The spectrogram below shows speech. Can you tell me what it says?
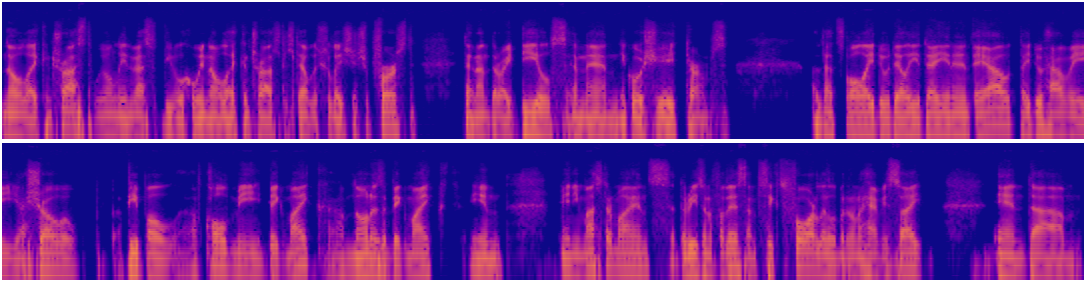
know, like, and trust. We only invest with people who we know, like, and trust. Establish relationship first, then underwrite deals, and then negotiate terms. That's all I do daily, day in and day out. I do have a, a show. People have called me Big Mike. I'm known as a Big Mike in many masterminds. The reason for this, I'm 6'4", a little bit on a heavy side. And um,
